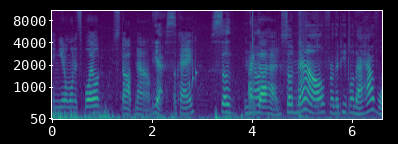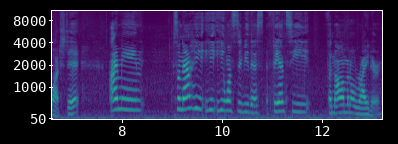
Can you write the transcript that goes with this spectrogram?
and you don't want it spoiled, stop now. Yes. Okay? So now, right, go ahead. So now, for the people that have watched it, I mean, so now he he, he wants to be this fancy, phenomenal writer.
